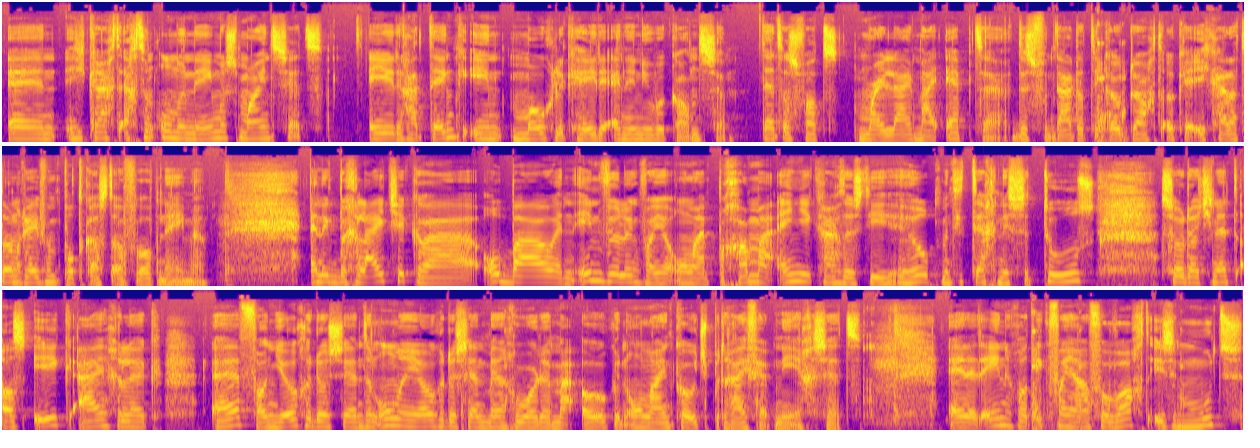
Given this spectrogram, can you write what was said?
En je krijgt echt een ondernemersmindset. En je gaat denken in mogelijkheden en in nieuwe kansen. Net als wat Marjolein mij appte. Dus vandaar dat ik ook dacht: oké, ik ga daar dan nog even een podcast over opnemen. En ik begeleid je qua opbouw en invulling van je online programma. En je krijgt dus die hulp met die technische tools. Zodat je net als ik eigenlijk hè, van yogadocent een online yogadocent ben geworden. Maar ook een online coachbedrijf heb neergezet. En het enige wat ik van jou verwacht is moed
